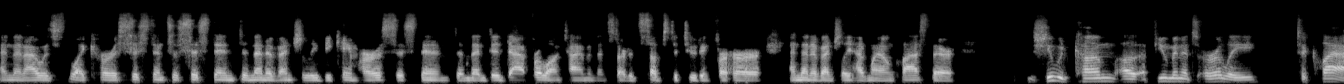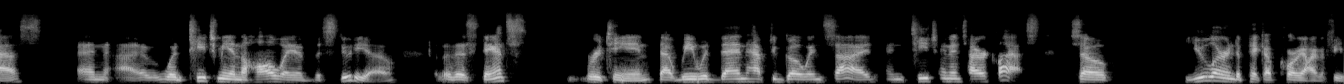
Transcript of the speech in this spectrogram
And then I was like her assistant's assistant and then eventually became her assistant and then did that for a long time and then started substituting for her and then eventually had my own class there she would come a, a few minutes early to class and I would teach me in the hallway of the studio this dance routine that we would then have to go inside and teach an entire class. So you learn to pick up choreography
